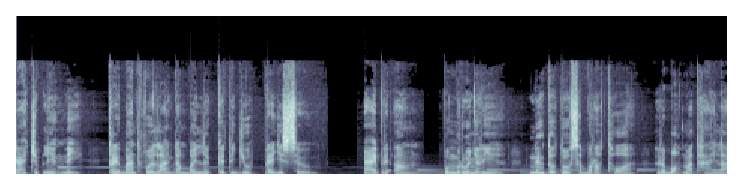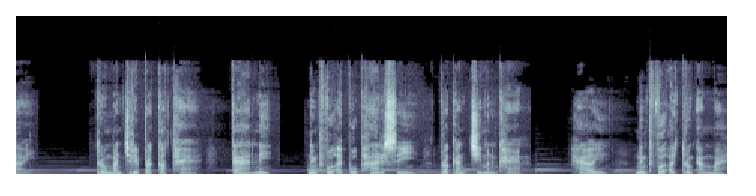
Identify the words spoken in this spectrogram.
ការជប់លៀងនេះត្រូវបានធ្វើឡើងដើម្បីលើកកិត្តិយសព្រះយេស៊ូវឯព្រះអង្គពុំរួញរានិងទទួលសប្បុរសធម៌របស់ម៉ាថាយឡើយទ្រង់បានជ្រាបប្រកាសថា ការនេះនឹងធ្វើឲ្យពួកផារីស៊ីប្រកាន់ជាមិនខាន ហើយនឹងធ្វើឲ្យទ្រង់អាម៉ាស់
